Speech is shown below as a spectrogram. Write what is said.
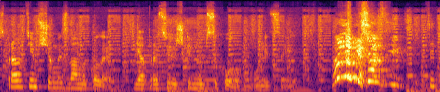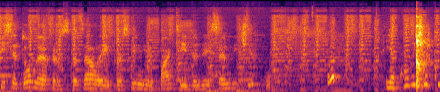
Справа в тім, що ми з вами колеги. Я працюю шкільним психологом у ліцеї. Це після того, як розказала і про свінгер паті і БДСМ вечірку. Яку вечірку?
